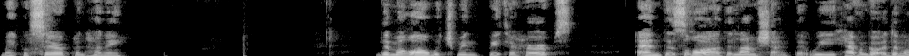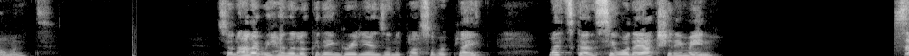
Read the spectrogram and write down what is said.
maple syrup and honey. The maror, which means bitter herbs, and the zroa, the lamb shank that we haven't got at the moment. So now that we had a look at the ingredients on the Passover plate, let's go and see what they actually mean. So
